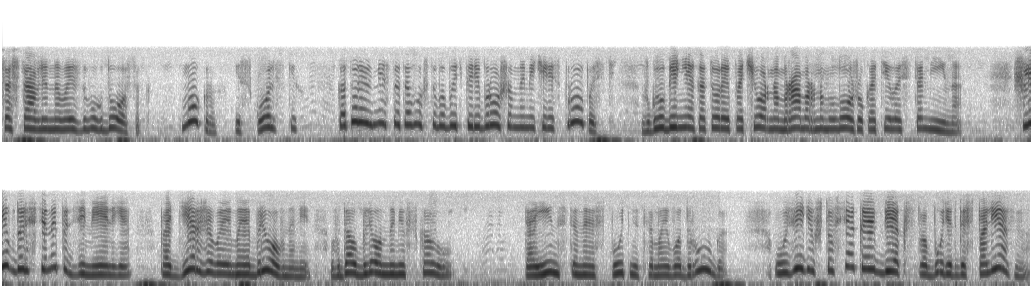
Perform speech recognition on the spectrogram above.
составленного из двух досок, мокрых и скользких, которые вместо того, чтобы быть переброшенными через пропасть, в глубине которой по черному мраморному ложу катилась тамина, шли вдоль стены подземелья, поддерживаемые бревнами, вдолбленными в скалу. Таинственная спутница моего друга, увидев, что всякое бегство будет бесполезно,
